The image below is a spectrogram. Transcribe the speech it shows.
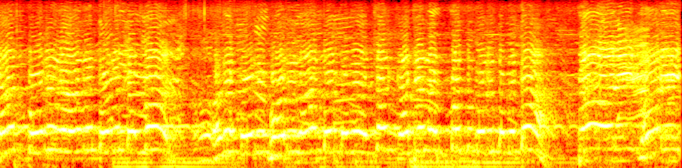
જાત તોરી રાહને તોરી કલાક અને તોરી ઘોડી રાહ તો તમે અત્યારે કાઢે રસ્તો તું કરી તમે જા. તારી ઘોડી!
